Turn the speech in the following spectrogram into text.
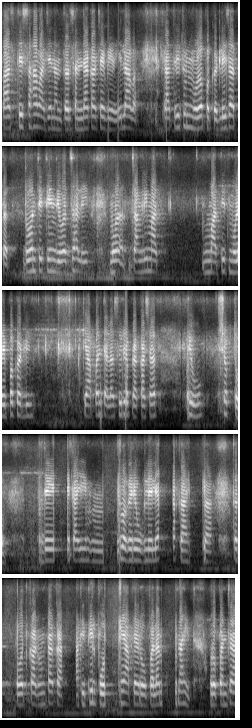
पाच ते सहा वाजेनंतर संध्याकाळच्या वेळी लावा. रात्रीतून मुळं पकडली जातात. दोन ते तीन दिवस झाले मुळ चांगली मात मातीत मुळे पकडली की आपण त्याला सूर्यप्रकाशात ठेवू शकतो. ते काही वगैरे उगलेल्या काही तर गवत काढून टाका. मातीतील पोत आपल्या रोपाला नाहीत. रोपांच्या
